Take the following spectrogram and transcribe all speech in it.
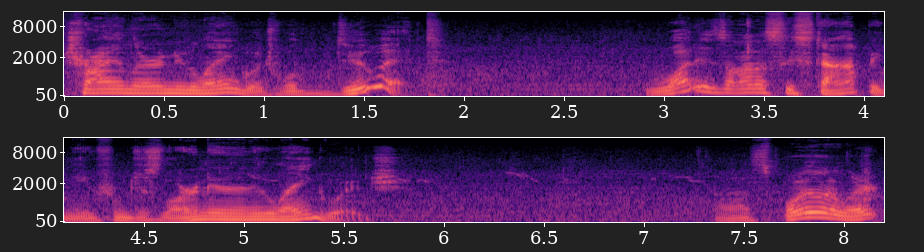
try and learn a new language. Well, do it. What is honestly stopping you from just learning a new language? Uh, spoiler alert,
